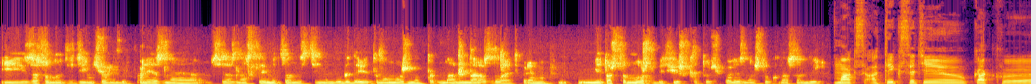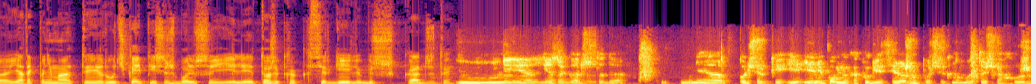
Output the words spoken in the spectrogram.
и засунуть в день чего-нибудь полезное, связанное с твоими ценностями, благодаря этому можно на, на раз два. Это прям не то, что может быть фишка, это очень полезная штука на самом деле. Макс, а ты, кстати, как, э, я так понимаю, ты ручкой пишешь больше или тоже как Сергей любишь гаджеты? Не, я, я за гаджеты, да. У меня почерк... Я не помню, как выглядит Сережин почерк, но мой точно хуже.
